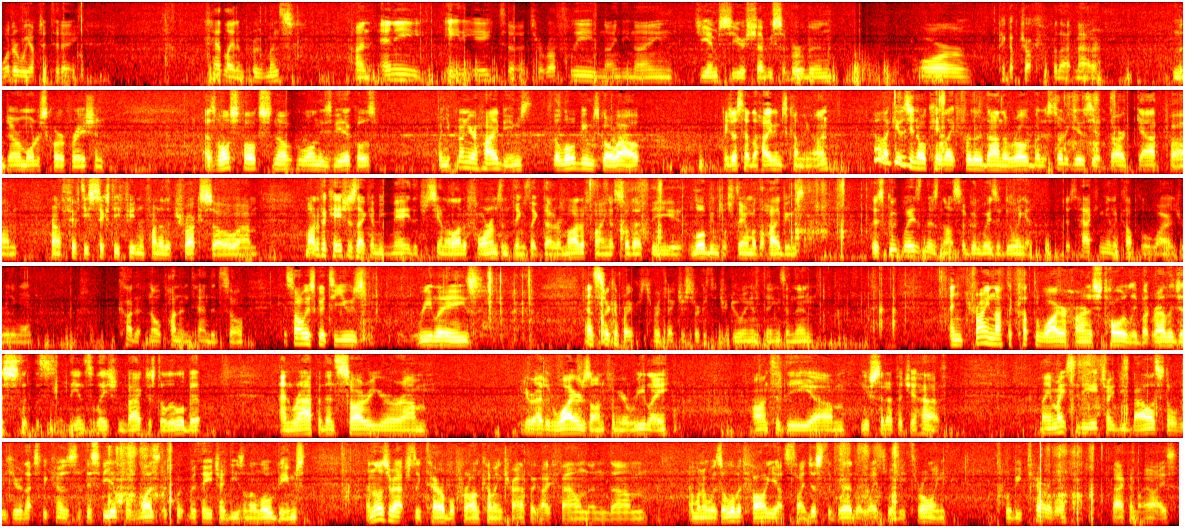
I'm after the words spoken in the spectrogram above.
what are we up to today? Headlight improvements on any 88 to, to roughly 99 GMC or Chevy Suburban or pickup truck for that matter from the General Motors Corporation. As most folks know who own these vehicles, when you put on your high beams, the low beams go out. You just have the high beams coming on. Well, that gives you an okay light further down the road, but it sort of gives you a dark gap um, around 50, 60 feet in front of the truck. So um, modifications that can be made that you see on a lot of forums and things like that are modifying it so that the low beams will stay on with the high beams. There's good ways and there's not so good ways of doing it. Just hacking in a couple of wires really won't cut it, no pun intended. So it's always good to use relays and circuit breakers to protect your circuits that you're doing and things and then and try not to cut the wire harness totally but rather just slip this, the insulation back just a little bit and wrap and then solder your um, your added wires on from your relay onto the um, new setup that you have. Now you might see the HID ballast over here. That's because this vehicle was equipped with HIDs on the low beams. And those are absolutely terrible for oncoming traffic I found. And, um, and when it was a little bit foggy outside, just the glare the lights would be throwing would be terrible back in my eyes.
